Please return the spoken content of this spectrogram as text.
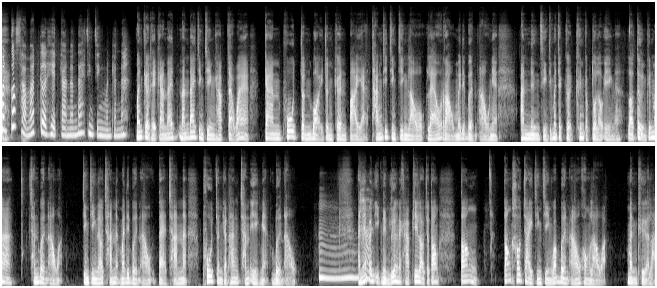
มันก็สามารถเกิดเหตุการณ์นั้นได้จริง ๆ เหมือนกันนะ มันเกิดเหตุการณ์ได้นั้นได้จริง ๆ ครับ แต่ว่าการพูดจนบ่อยจนเกินไปอะทั้งที่จริง ๆ เราแล้วเราไม่ได้เบิร์นเอาเนี่ย อันหนึงสิ่งที่มันจะเกิดขึ้นกับตัวเราเองนะเราตื่นขึ้นมาฉัน burnout อะ จริง ๆ แล้วฉันอะไม่ได้ burnout แต่ฉันอะพูดจนกระทั่งฉันเองเนี่ย burnout อืมอันนี้ค่ะเป็นอีกหนึ่งเรื่องนะครับที่เราจะต้องต้องต้องเข้าใจจริง ๆ ว่า burnout ของเราอะ มันคืออะไร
